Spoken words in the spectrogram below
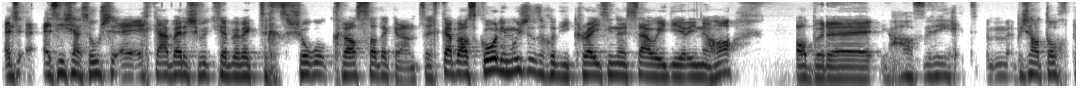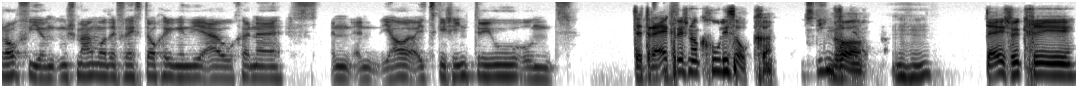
es, es, ist ja so, äh, ich glaube, er ist wirklich, er bewegt sich schon krass an der Grenze. Ich glaube, als Goalie musst du so die Craziness auch in dir drin haben. Aber äh, ja, vielleicht ähm, bist du halt doch Profi und musst manchmal dann vielleicht doch irgendwie auch können, ein, ein, ja, jetzt gehst du Interview und. Der Träger ist noch coole Socken. Stimmt. Ja. Mhm. Der ist wirklich.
